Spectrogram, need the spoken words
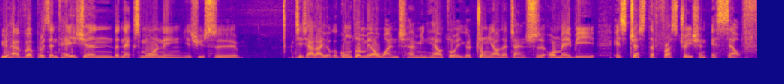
You have a presentation the next morning，也许是。接下来有个工作没有完成，明天要做一个重要的展示，or maybe it's just the frustration itself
